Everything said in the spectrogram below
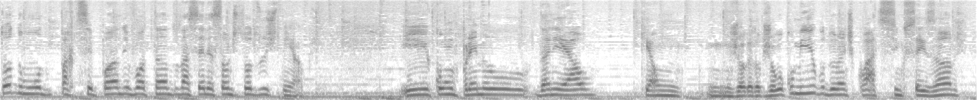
todo mundo participando e votando na seleção de todos os tempos. E com o prêmio Daniel, que é um, um jogador que jogou comigo durante 4, 5, 6 anos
